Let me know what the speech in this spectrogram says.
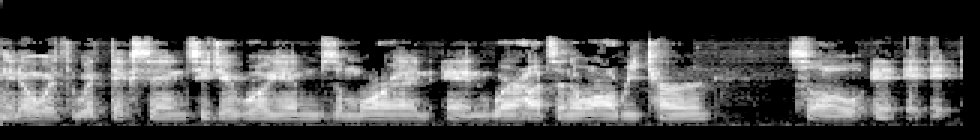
you know, with, with Dixon, CJ Williams, Zamora, and, and Ware Hudson will all return. So it, it, it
